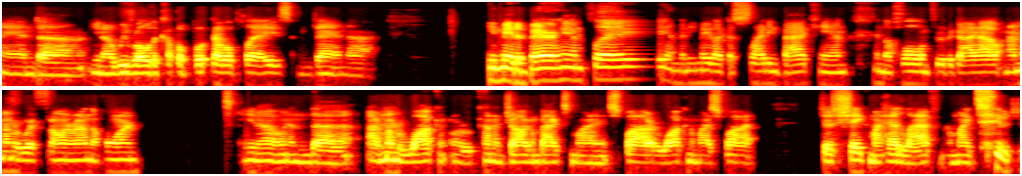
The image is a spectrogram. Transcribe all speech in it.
and uh, you know we rolled a couple double plays, and then uh, he made a bare hand play, and then he made like a sliding backhand in the hole and threw the guy out. And I remember we are throwing around the horn, you know, and uh, I remember walking or kind of jogging back to my spot or walking to my spot just shake my head laughing. I'm like, dude,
